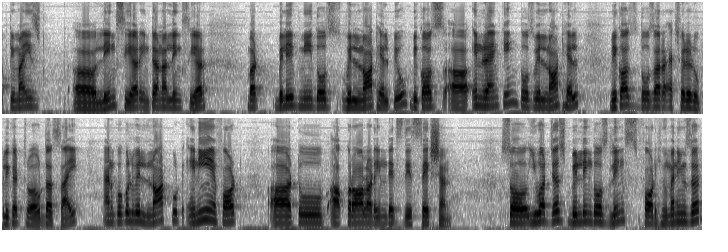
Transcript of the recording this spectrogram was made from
optimized uh, links here internal links here. But believe me those will not help you because uh, in ranking those will not help because those are actually duplicate throughout the site. And google will not put any effort to crawl or index this section so you are just building those links for human user.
